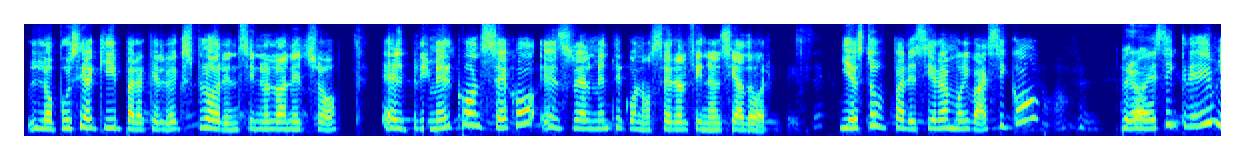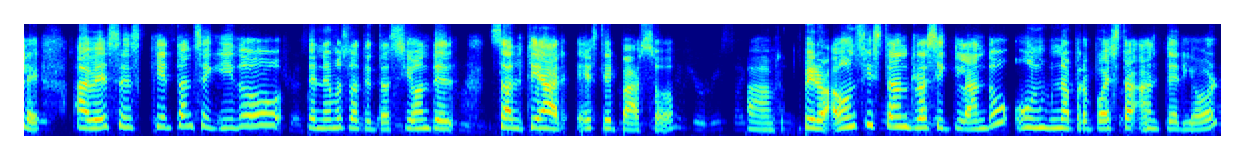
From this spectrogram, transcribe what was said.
lo puse aquí para que lo exploren si no lo han hecho. El primer consejo es realmente conocer al financiador. Y esto pareciera muy básico, pero es increíble. A veces, ¿qué tan seguido tenemos la tentación de saltear este paso? Ah, pero aún si están reciclando una propuesta anterior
